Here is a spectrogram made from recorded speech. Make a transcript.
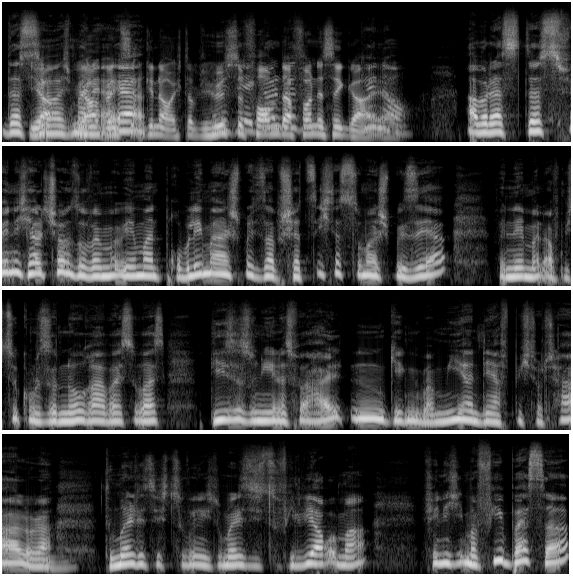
Das ist ja, ja, was ich meine. ja, wenn's- genau. Ich glaube, die höchste ja Form egal, davon ist egal. Genau. Aber das, das finde ich halt schon so, wenn man jemand Probleme anspricht, deshalb schätze ich das zum Beispiel sehr, wenn jemand auf mich zukommt und sagt, Nora, weißt du was, dieses und jenes Verhalten gegenüber mir nervt mich total oder du meldest dich zu wenig, du meldest dich zu viel, wie auch immer, finde ich immer viel besser,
